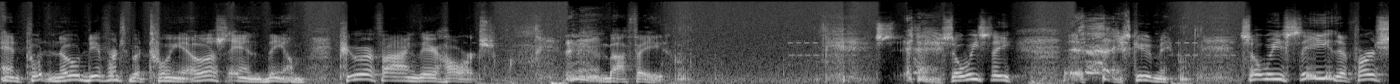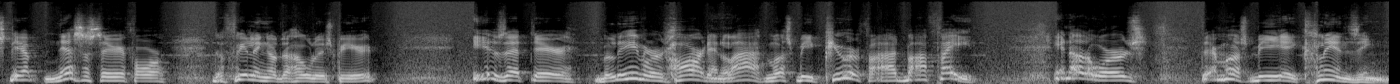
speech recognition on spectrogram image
and put no difference between us and them, purifying their hearts by faith. So we see, excuse me, so we see the first step necessary for the filling of the Holy Spirit is that their believer's heart and life must be purified by faith. In other words, there must be a cleansing.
